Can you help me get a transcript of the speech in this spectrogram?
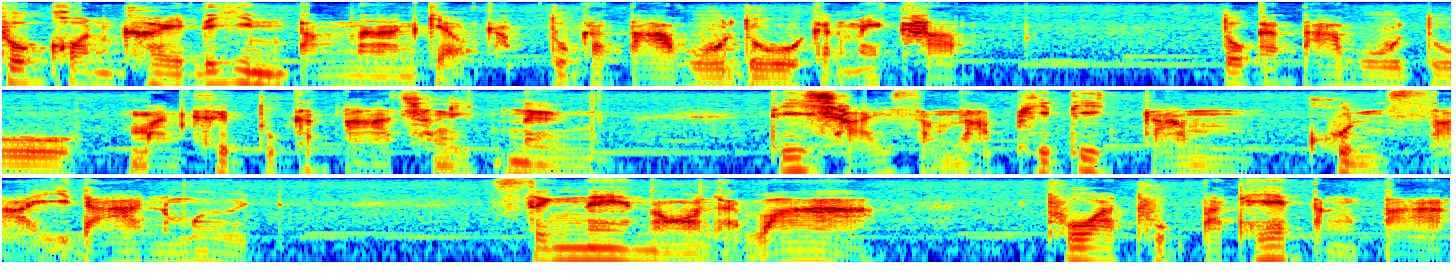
ทุกคนเคยได้ยินตำนานเกี่ยวกับตุ๊กตาวูดูกันไหมครับ ตุ๊กตาวูดูมันคือตุ๊กตาชนิดหนึ่ง ที่ใช้สำหรับพิธีกรรม คุณไสยด้านมืด ซึ่งแน่นอนแหละว่า ทั่วทุกประเทศต่าง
